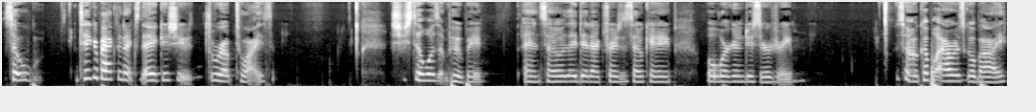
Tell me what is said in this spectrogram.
so take her back the next day because she threw up twice. She still wasn't pooping. And so they did x rays and said, okay, well, we're going to do surgery. So a couple hours go by.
